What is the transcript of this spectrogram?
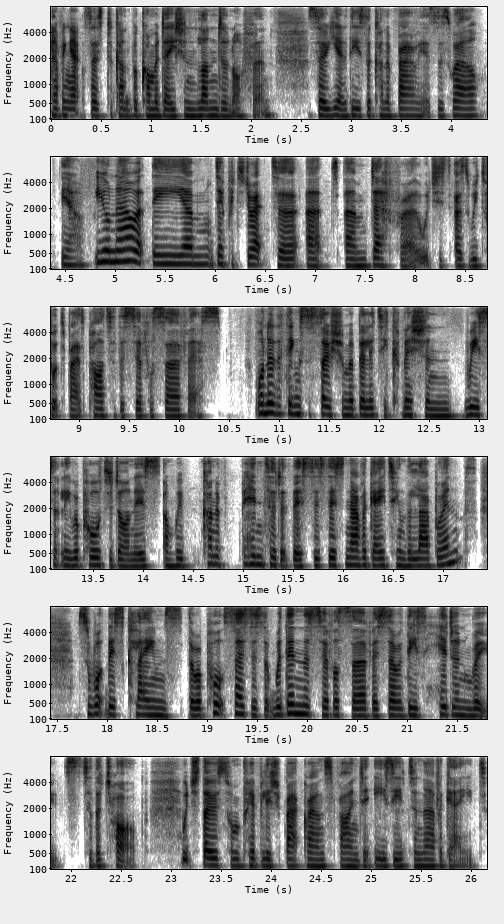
having access to kind of accommodation London often. So, yeah, these are kind of barriers as well. Yeah. You're now at the um, Deputy Director at um, DEFRA, which is, as we talked about, is part of the civil service. One of the things the Social Mobility Commission recently reported on is, and we've kind of hinted at this, is this navigating the labyrinth. So, what this claims, the report says, is that within the civil service, there are these hidden routes to the top, which those from privileged backgrounds find it easier to navigate.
